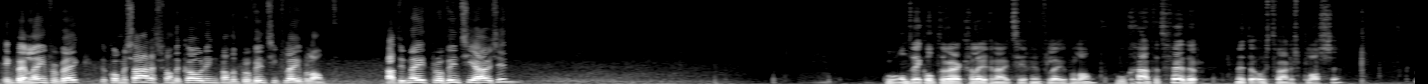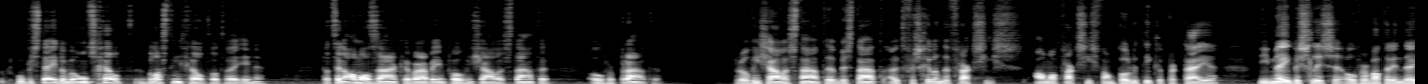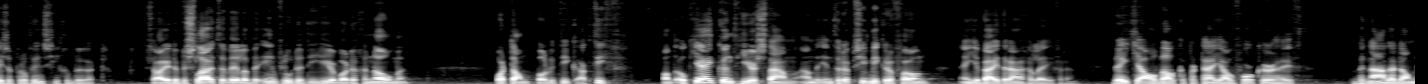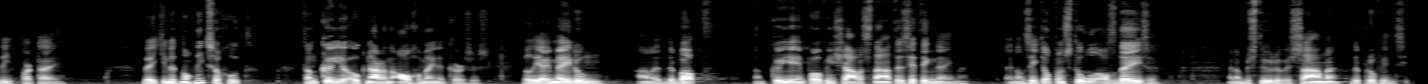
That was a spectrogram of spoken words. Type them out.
Ik ben Leen Verbeek, de commissaris van de Koning van de provincie Flevoland. Gaat u mee het provinciehuis in? Hoe ontwikkelt de werkgelegenheid zich in Flevoland? Hoe gaat het verder met de Oostvaardersplassen? Hoe besteden we ons geld, het belastinggeld wat wij innen? Dat zijn allemaal zaken waar we in Provinciale Staten over praten. Provinciale Staten bestaat uit verschillende fracties. Allemaal fracties van politieke partijen die meebeslissen over wat er in deze provincie gebeurt. Zou je de besluiten willen beïnvloeden die hier worden genomen, word dan politiek actief. Want ook jij kunt hier staan aan de interruptiemicrofoon en je bijdrage leveren. Weet je al welke partij jouw voorkeur heeft? Benader dan die partij. Weet je het nog niet zo goed? Dan kun je ook naar een algemene cursus. Wil jij meedoen aan het debat? Dan kun je in provinciale staten zitting nemen. En dan zit je op een stoel als deze. En dan besturen we samen de provincie.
